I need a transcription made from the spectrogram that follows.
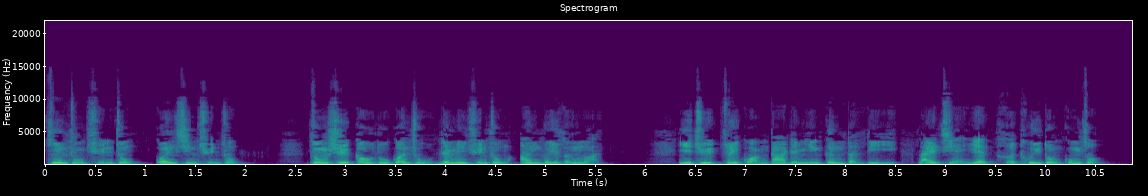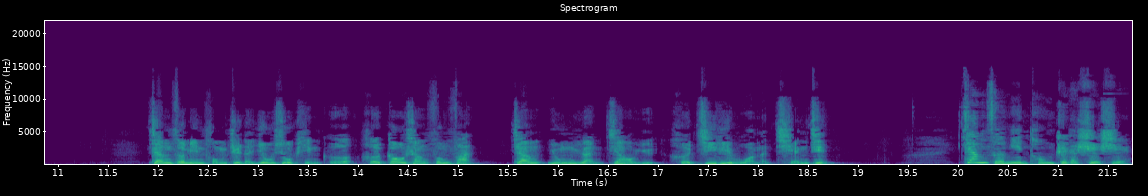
尊重群众，关心群众，总是高度关注人民群众安危冷暖，依据最广大人民根本利益来检验和推动工作。江泽民同志的优秀品格和高尚风范将永远教育和激励我们前进。江泽民同志的逝世。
